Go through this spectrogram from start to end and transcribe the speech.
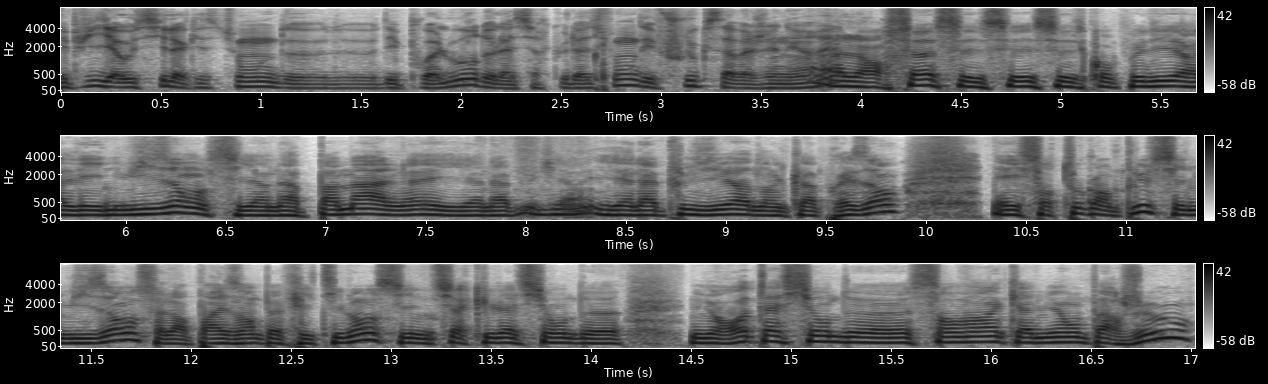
Et puis il y a aussi la question de, de- des poids lourds, de la circulation, des flux que ça va générer. Alors ça, c'est ce qu'on peut dire les nuisances. Il y en a pas mal. hein. Il y en a, plusieurs dans le cas présent. Et surtout qu'en plus, c'est une nuisance. Alors par exemple, effectivement, c'est une circulation de, une rotation de 120 camions par jour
